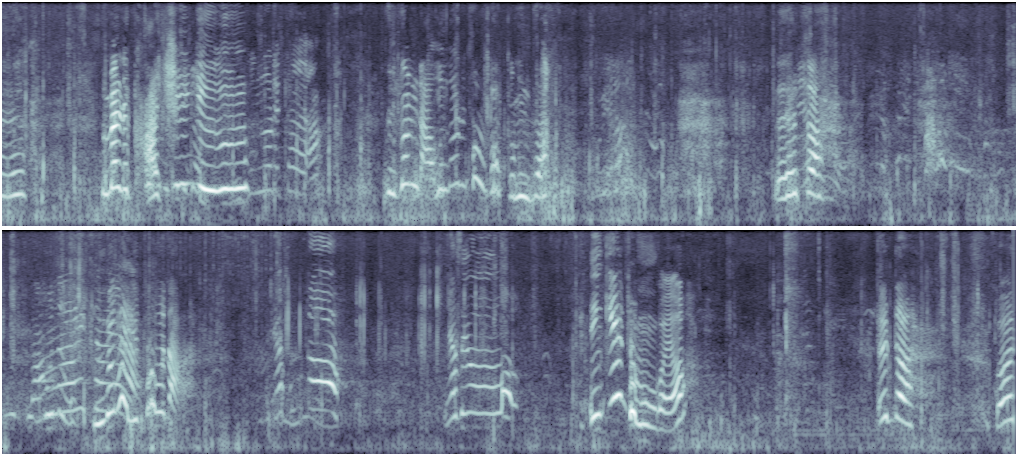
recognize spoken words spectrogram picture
에, 빨리 가시죠. 놀이터야. 이건 나무 놀이터로 갈 겁니다. 네, 일단 김동우 유튜브다. 안녕하세요. 인기 전문가요? 일단 와, 아,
